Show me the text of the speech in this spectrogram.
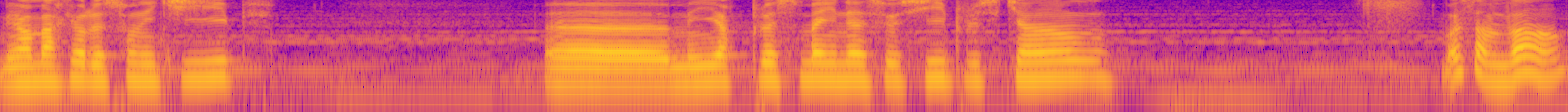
Meilleur marqueur de son équipe. Euh, meilleur plus-minus aussi, plus 15. Moi, ça me va, hein.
